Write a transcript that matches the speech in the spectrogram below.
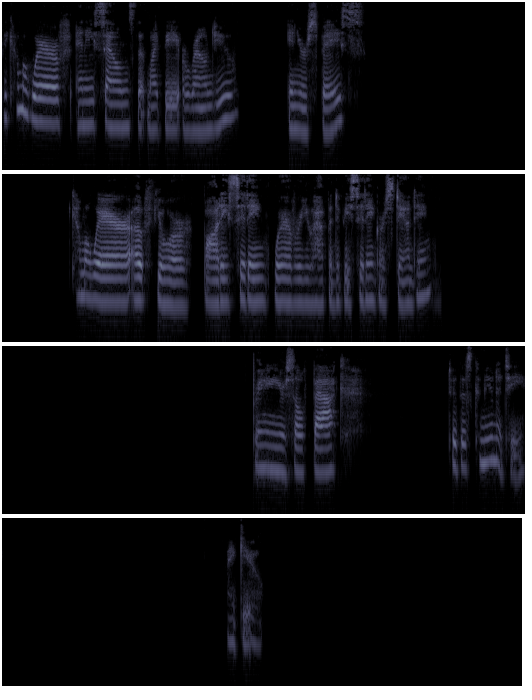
become aware of any sounds that might be around you in your space. Become aware of your body sitting wherever you happen to be sitting or standing. Bringing yourself back to this community. Thank you.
